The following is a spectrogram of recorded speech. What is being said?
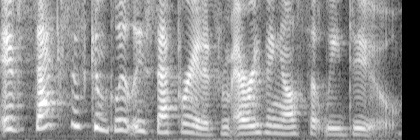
if sex is completely separated from everything else that we do,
